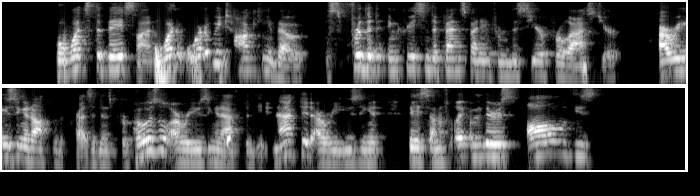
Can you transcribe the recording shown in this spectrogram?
well, what's the baseline? What what are we talking about for the increase in defense spending from this year for last year? Are we using it off of the president's proposal? Are we using it after the enacted? Are we using it based on like I mean, there's all of these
